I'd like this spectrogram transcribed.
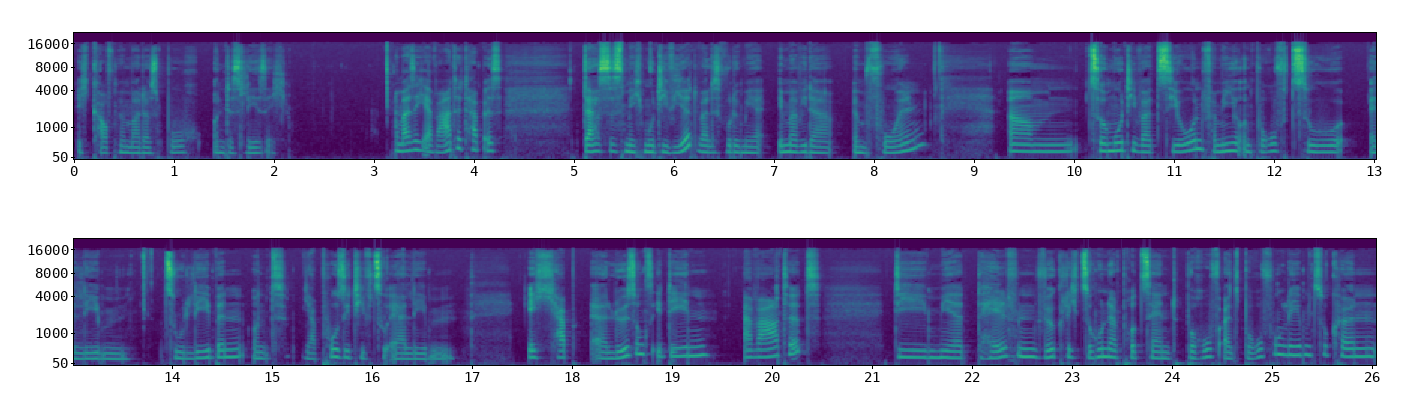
ich kaufe mir mal das Buch und das lese ich. Und was ich erwartet habe, ist, dass es mich motiviert, weil es wurde mir immer wieder empfohlen, ähm, zur Motivation, Familie und Beruf zu erleben, zu leben und ja positiv zu erleben. Ich habe äh, Lösungsideen erwartet, die mir helfen, wirklich zu 100% Beruf als Berufung leben zu können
